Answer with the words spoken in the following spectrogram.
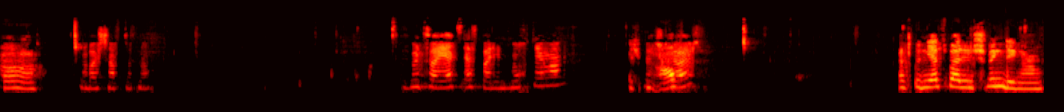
Aha. Aber ich schaff das noch. Ich bin zwar jetzt erst bei den Hochdingern. Ich bin auch. gleich. Ich bin jetzt bei den Schwingdingern.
